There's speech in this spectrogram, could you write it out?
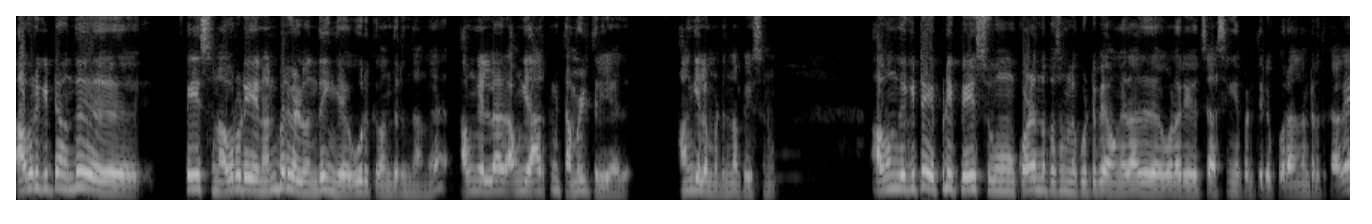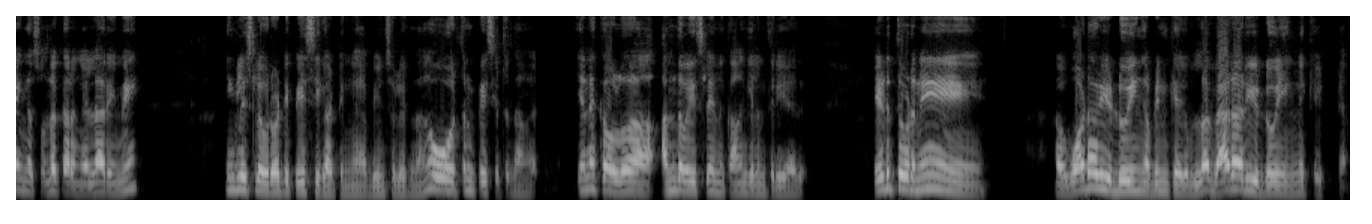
அவர்கிட்ட வந்து பேசணும். அவருடைய நண்பர்கள் வந்து இங்கே ஊருக்கு வந்திருந்தாங்க. அவங்க எல்லாரும் அவங்க யாருக்குமே தமிழ் தெரியாது. ஆங்கிலம் மட்டும்தான் பேசணும். அவங்க கிட்ட எப்படி பேசுவோம்? குழந்தை பசங்களை கூட்டு போய் அவங்க ஏதாவது உளறி வச்சு அசிங்கப்படுத்திட்டு போறாங்கன்றதுக்காக எங்க சொந்தக்காரங்க எல்லாரையுமே இங்கிலீஷ்ல ஒரு வாட்டி பேசி காட்டுங்க அப்படின்னு சொல்லியிருந்தாங்க. ஒவ்வொருத்தரும் பேசிட்டு இருந்தாங்க. எனக்கு அவ்வளோவா அந்த வயசுல எனக்கு ஆங்கிலம் தெரியாது. எடுத்த உடனே வாட் ஆர் யூ டூயிங் அப்படின்னு கேட்கல வேர் ஆர் யூ டூயிங்னு கேட்டேன்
